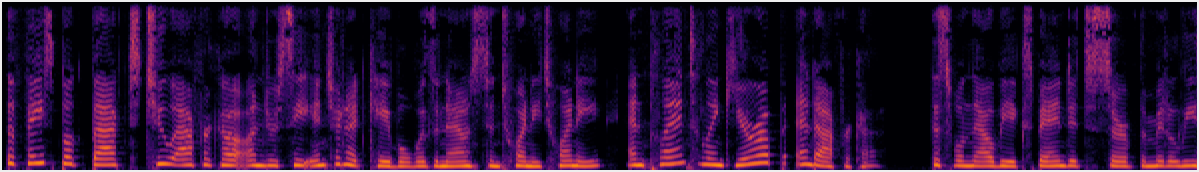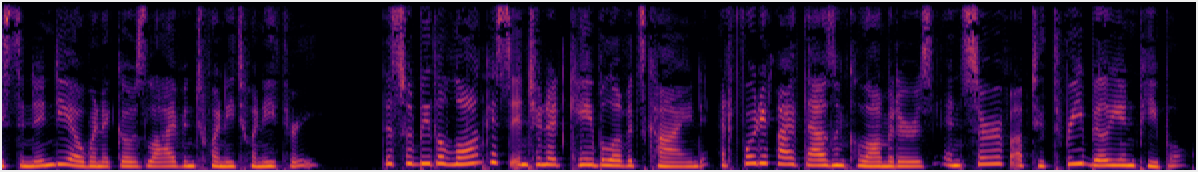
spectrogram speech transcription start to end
The Facebook backed 2Africa undersea internet cable was announced in 2020 and planned to link Europe and Africa. This will now be expanded to serve the Middle East and India when it goes live in 2023. This would be the longest internet cable of its kind at 45,000 kilometers and serve up to 3 billion people.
